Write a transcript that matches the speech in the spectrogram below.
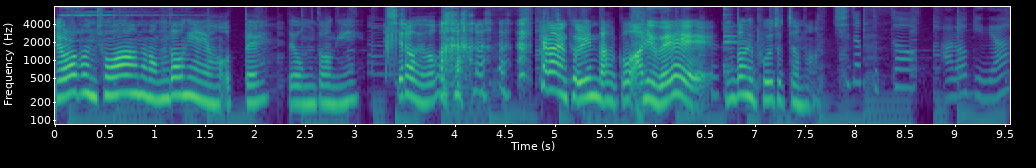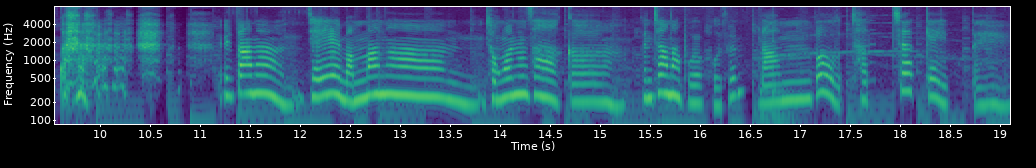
여러분 좋아하는 엉덩이에요. 어때? 내 엉덩이 싫어요. 패널 돌린다고? 아니 왜? 엉덩이 보여줬잖아. 시작부터 아럭이냐? 일단은 제일 만만한 정원사가 괜찮아 보였거든? 남부 좌측에 있대.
